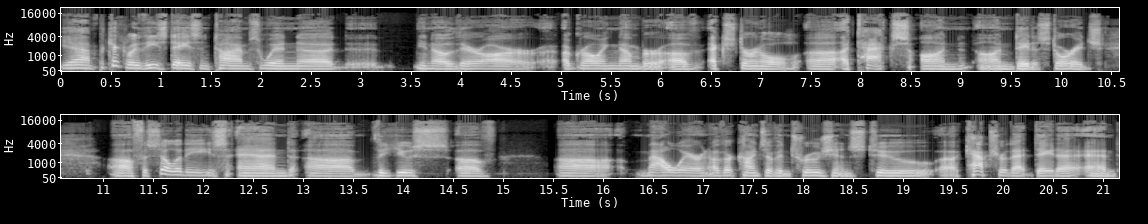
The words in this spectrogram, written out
Yeah, particularly these days and times when uh, you know there are a growing number of external uh, attacks on on data storage. uh, facilities and uh, the use of uh, malware and other kinds of intrusions to uh, capture that data and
